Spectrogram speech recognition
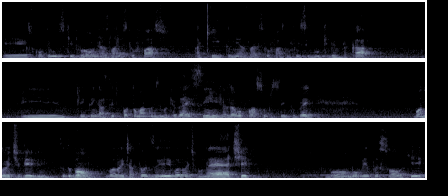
É, os conteúdos que vão, né, as lives que eu faço aqui, também as lives que eu faço no Facebook vem para cá. E quem tem gastrite pode tomar coenzima Q10? Sim, já já vou falar sobre isso aí também. Boa noite, Vivi. Tudo bom? Boa noite a todos aí. Boa noite, Bonete. Bom, bom ver o pessoal aqui.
